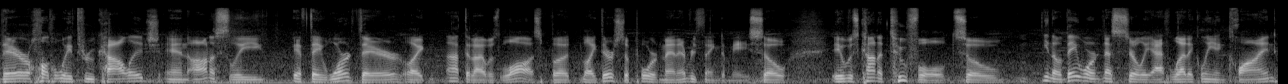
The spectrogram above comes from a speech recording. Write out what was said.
there all the way through college. And honestly, if they weren't there, like not that I was lost, but like their support meant everything to me. So it was kind of twofold. So you know they weren't necessarily athletically inclined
